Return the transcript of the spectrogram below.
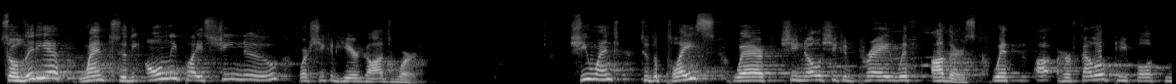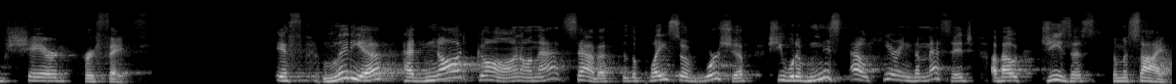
So Lydia went to the only place she knew where she could hear God's word. She went to the place where she knows she could pray with others, with uh, her fellow people who shared her faith. If Lydia had not gone on that Sabbath to the place of worship, she would have missed out hearing the message about Jesus, the Messiah.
